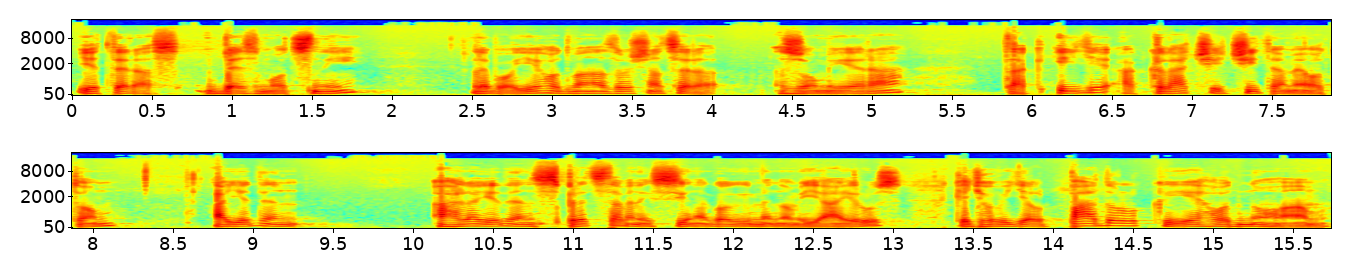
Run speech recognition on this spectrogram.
je teraz bezmocný, lebo jeho 12-ročná dcera zomiera, tak ide a klačí, čítame o tom, a jeden, a hľa jeden z predstavených synagóg menom Jairus, keď ho videl, padol k jeho nohám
